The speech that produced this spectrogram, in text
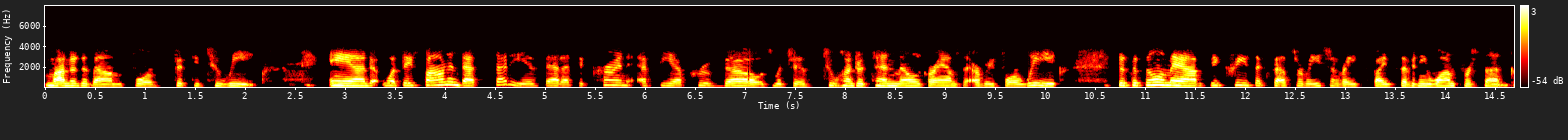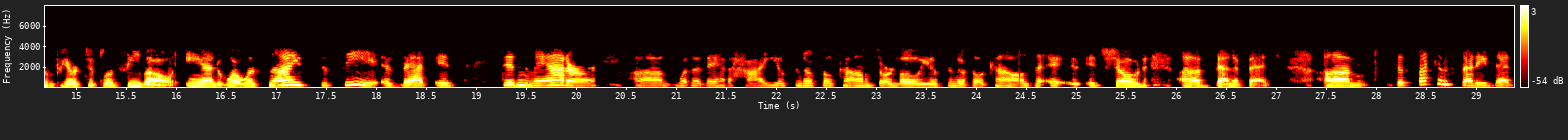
monitor them for 52 weeks. And what they found in that study is that at the current FDA approved dose, which is 210 milligrams every four weeks, tezepelumab decreased exacerbation rates by 71% compared to placebo. And what was nice to see is that it didn't matter um, whether they had high eosinophil counts or low eosinophil counts. It, it showed uh, benefit. Um, the second study that's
